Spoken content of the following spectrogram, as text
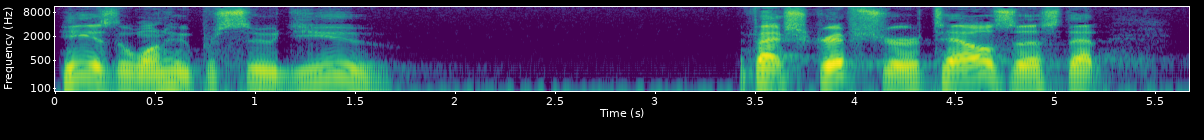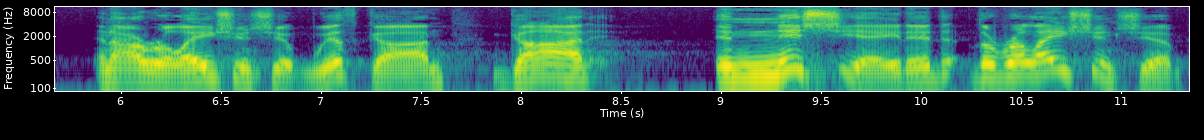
He is the one who pursued you. In fact, Scripture tells us that in our relationship with God, God initiated the relationship.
